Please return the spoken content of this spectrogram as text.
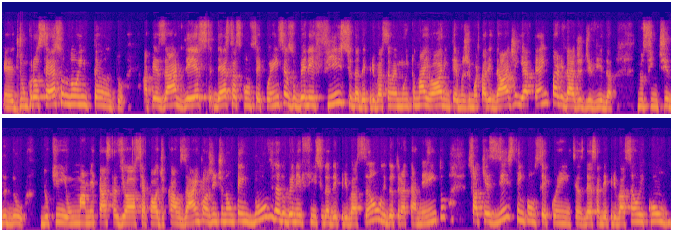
é, de um processo, no entanto, apesar desse, dessas consequências, o benefício da deprivação é muito maior em termos de mortalidade e até em qualidade de vida, no sentido do, do que uma metástase óssea pode causar. Então, a gente não tem dúvida do benefício da deprivação e do tratamento, só que existem consequências dessa deprivação e com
